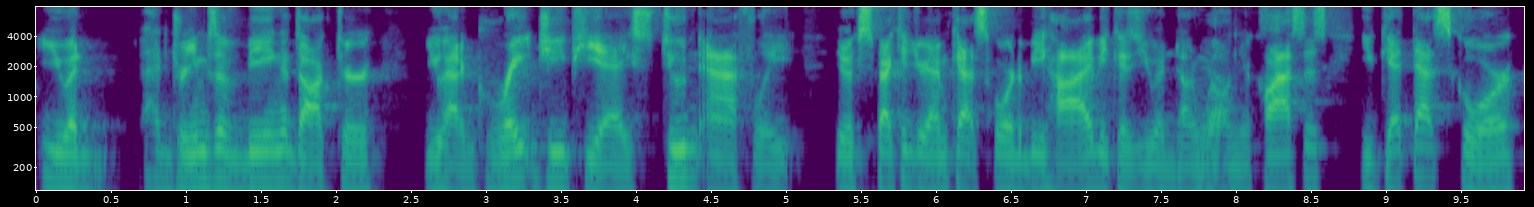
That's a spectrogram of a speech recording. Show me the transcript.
you had had dreams of being a doctor? You had a great GPA, student athlete. You expected your MCAT score to be high because you had done well in your classes. You get that score.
